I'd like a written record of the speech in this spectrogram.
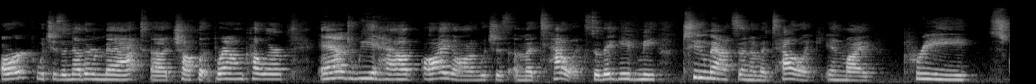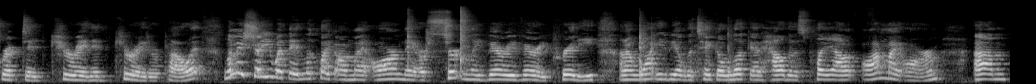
Arc, which is another matte uh, chocolate brown color. And we have Ion, which is a metallic. So they gave me two mattes and a metallic in my pre-scripted, curated curator palette. Let me show you what they look like on my arm. They are certainly very, very pretty. And I want you to be able to take a look at how those play out on my arm. Um,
